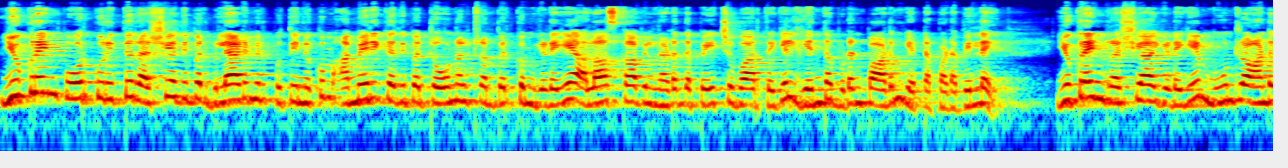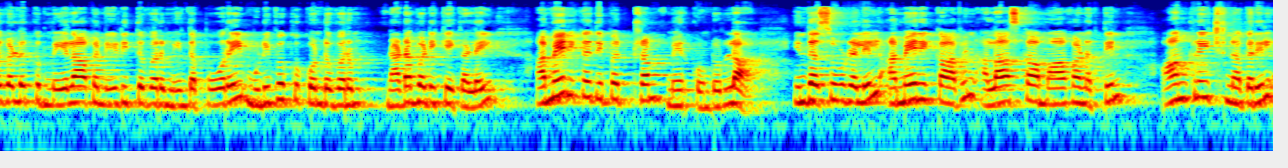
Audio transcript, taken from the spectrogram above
யுக்ரைன் போர் குறித்து ரஷ்ய அதிபர் விளாடிமிர் புத்தினுக்கும் அமெரிக்க அதிபர் டொனால்டு டிரம்பிற்கும் இடையே அலாஸ்காவில் நடந்த பேச்சுவார்த்தையில் எந்த உடன்பாடும் எட்டப்படவில்லை. யுக்ரைன் ரஷ்யா இடையே மூன்று ஆண்டுகளுக்கு மேலாக நீடித்து வரும் இந்த போரை முடிவுக்கு கொண்டு வரும் நடவடிக்கைகளை அமெரிக்க அதிபர் ட்ரம்ப் மேற்கொண்டுள்ளார். இந்த சூழலில் அமெரிக்காவின் அலாஸ்கா மாகாணத்தின் ஆங்க்ரேஜ் நகரில்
